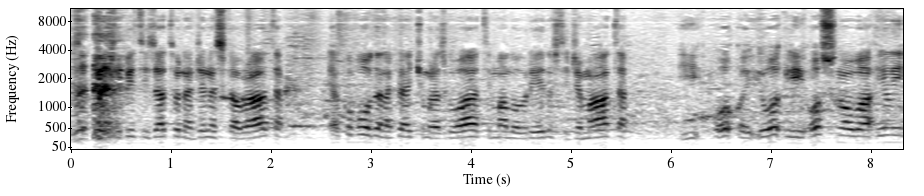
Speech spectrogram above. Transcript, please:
i za koji će biti zatvorena dženevska vrata. I ako Bog da na kraju ćemo razgovarati malo o vrijednosti džemata i, o, i, o, i osnova ili e,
